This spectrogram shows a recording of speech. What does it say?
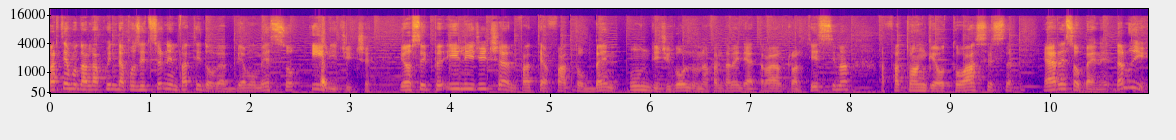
Partiamo dalla quinta posizione infatti dove abbiamo messo Ilicic. Josip Ilicic infatti ha fatto ben 11 gol, una fantamedia tra l'altro altissima, ha fatto anche 8 assist e ha reso bene. Da lui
